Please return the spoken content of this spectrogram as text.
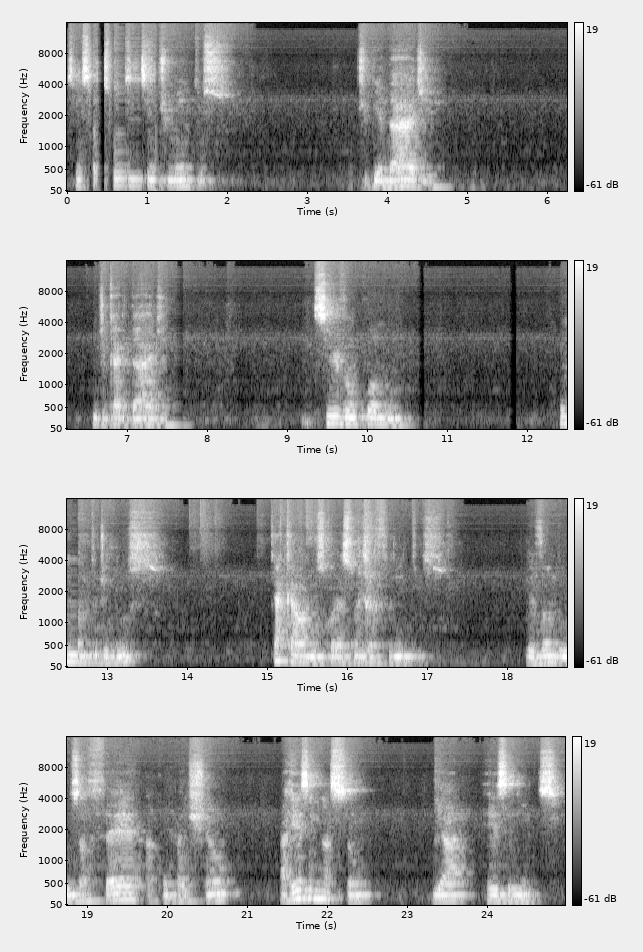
sensações e sentimentos de piedade, de caridade, sirvam como um manto de luz que acalme os corações aflitos, levando-os à fé, à compaixão, à resignação e à resiliência.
